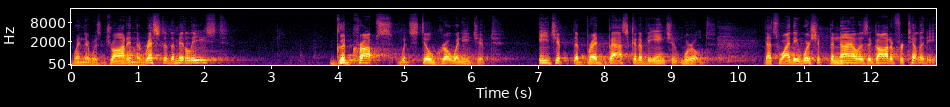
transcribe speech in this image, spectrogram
when there was drought in the rest of the Middle East, good crops would still grow in Egypt. Egypt, the breadbasket of the ancient world. That's why they worshiped the Nile as a god of fertility.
